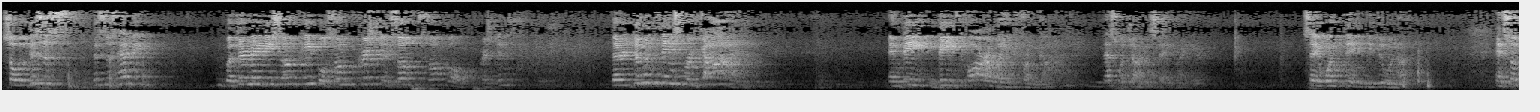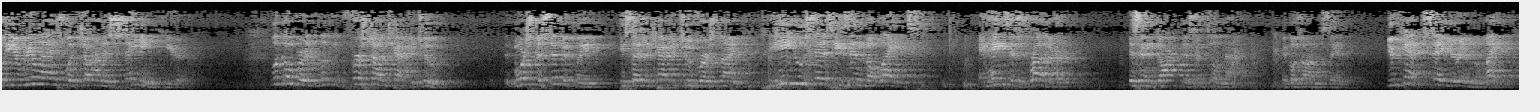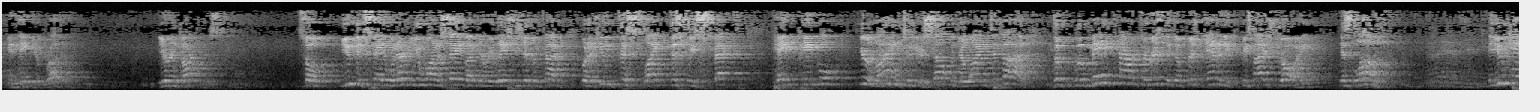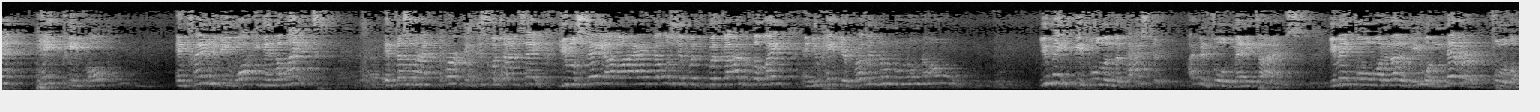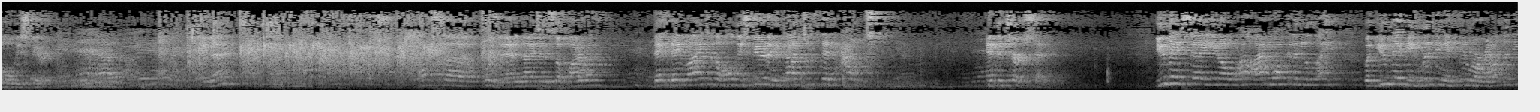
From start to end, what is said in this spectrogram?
So this is, this is heavy. But there may be some people, some Christians, some so-called Christians, that are doing things for God and be, be far away from God. That's what John is saying right here. Say one thing, you do another. And so do you realize what John is saying here? Look over look 1 John chapter 2. More specifically, he says in chapter 2 verse 9, He who says he's in the light and hates his brother is in darkness until now. It goes on to say, you can't say you're in the light and hate your brother. You're in darkness. So you can say whatever you want to say about your relationship with God, but if you dislike, disrespect, hate people, you're lying to yourself and you're lying to God. The, the main characteristic of Christianity, besides joy, is love. You can't hate people and claim to be walking in the light. It does not work. And this is what is saying. You will say, oh, I have fellowship with, with God, with the light, and you hate your brother. No, no, no, no. You may be fooling the pastor. I've been fooled many times. You may fool one another, but you will never fool the Holy Spirit. Amen? Amen? uh, who is it, Ananias and Sapphira? They, they lied to the Holy Spirit and God took them out in the church setting. You may say, you know, well, I'm walking in the light, but you may be living in immorality.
